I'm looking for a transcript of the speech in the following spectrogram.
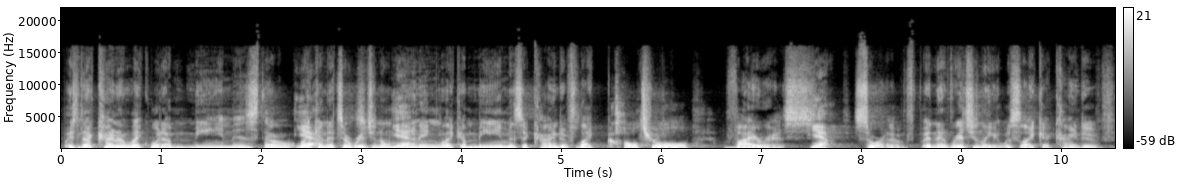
But isn't that kind of like what a meme is, though? Like Yeah. in its original Yeah. meaning, like a meme is a kind of like cultural virus. Yeah. Sort of. And originally it was like a kind of.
